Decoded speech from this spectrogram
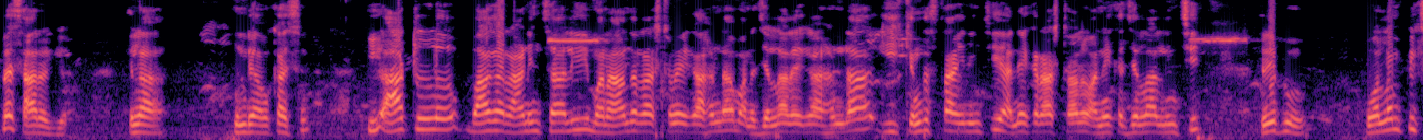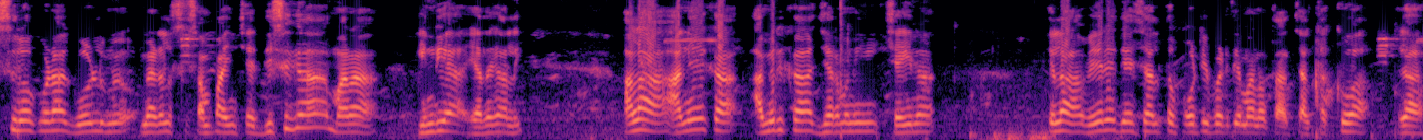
ప్లస్ ఆరోగ్యం ఇలా ఉండే అవకాశం. ఈ ఆటల్లో బాగా రాణించాలి. మన ఆంధ్ర రాష్ట్రమే కాకుండా మన జిల్లాలే కాకుండా ఈ కింద స్థాయి నుంచి అనేక రాష్ట్రాలు అనేక జిల్లాల నుంచి రేపు ఒలింపిక్స్లో కూడా గోల్డ్ మె- మెడల్స్ సంపాదించే దిశగా మన ఇండియా ఎదగాలి. అలా అనేక అమెరికా జర్మనీ చైనా ఇలా వేరే దేశాలతో పోటీ పడితే మనం చాలా తక్కువగా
